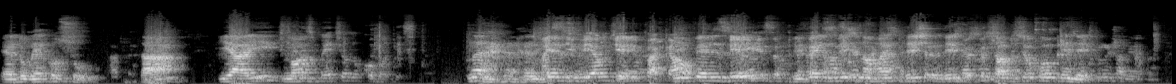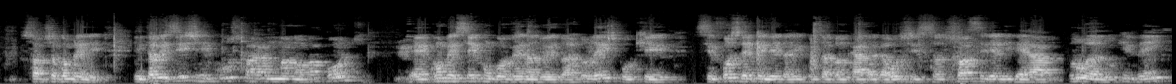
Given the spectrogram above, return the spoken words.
é, do Mercosul. Tá? E aí nós. Infelizmente eu não comando esse. Né? Mas se vier um dinheirinho para cá, infelizmente, beleza. infelizmente não, mas deixa, deixa só para o senhor compreender. Só para o senhor compreender. Então existe recurso para uma nova ponte. É, conversei com o governador Eduardo Leite, porque se fosse depender da recurso da bancada gaúcha, isso só seria liberado para o ano que vem,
